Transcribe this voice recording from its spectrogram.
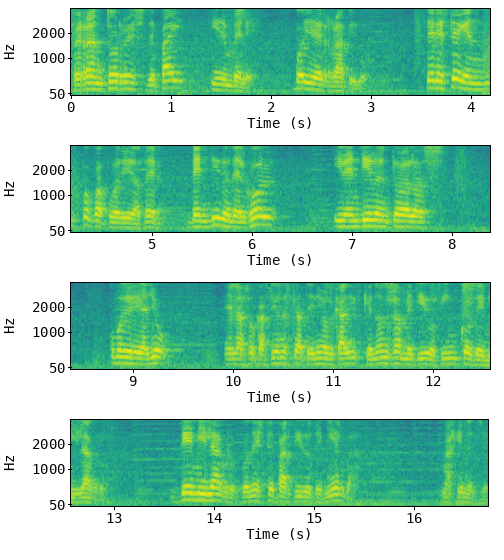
Ferran Torres, Depay y Dembélé. Voy a ir rápido. Ter Stegen poco ha podido hacer. Vendido en el gol y vendido en todos los... ¿Cómo diría yo? En las ocasiones que ha tenido el Cádiz que no nos han metido cinco de milagro. De milagro con este partido de mierda. Imagínense.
